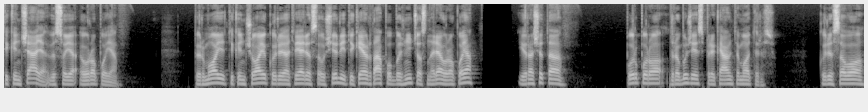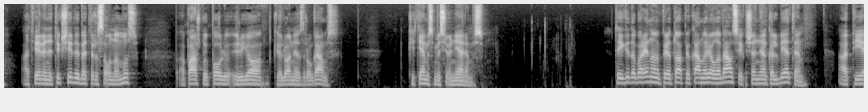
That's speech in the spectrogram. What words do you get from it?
tikinčiają visoje Europoje. Pirmoji tikinčioji, kuri atvėrė savo širdį, tikėjo ir tapo bažnyčios nare Europoje, yra šita purpuro drabužiais prekiaujanti moteris, kuri savo atvėrė ne tik širdį, bet ir savo namus apaštui Pauliui ir jo kelionės draugams, kitiems misionieriams. Taigi dabar einame prie to, apie ką norėjau labiausiai šiandien kalbėti, apie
